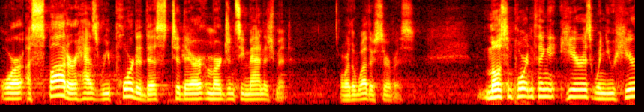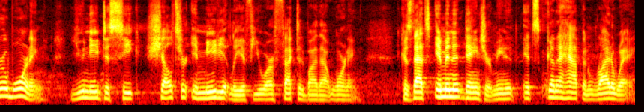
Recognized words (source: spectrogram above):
or a spotter has reported this to their emergency management or the weather service. Most important thing here is when you hear a warning, you need to seek shelter immediately if you are affected by that warning because that's imminent danger. I mean, it's going to happen right away.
